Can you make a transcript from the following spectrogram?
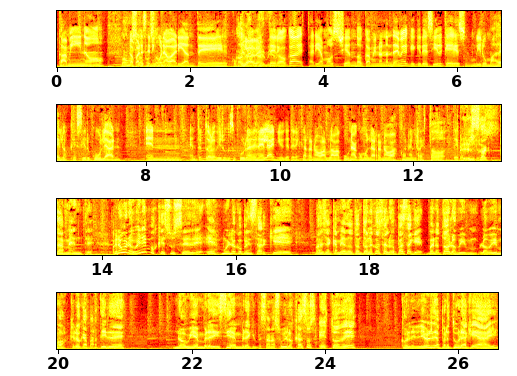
camino, Vamos no aparece ninguna variante completamente loca, estaríamos yendo camino a una endemia, que quiere decir que es un virus más de los que circulan en, entre todos los virus que circulan en el año y que tenés que renovar la vacuna como la renovás con el resto de los virus. Exactamente. Pero bueno, veremos qué sucede. Es muy loco pensar que vayan cambiando tanto las cosas. Lo que pasa que, bueno, todos los vivim- lo vivimos creo que a partir de noviembre, diciembre, que empezaron a subir los casos. Esto de, con el nivel de apertura que hay,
